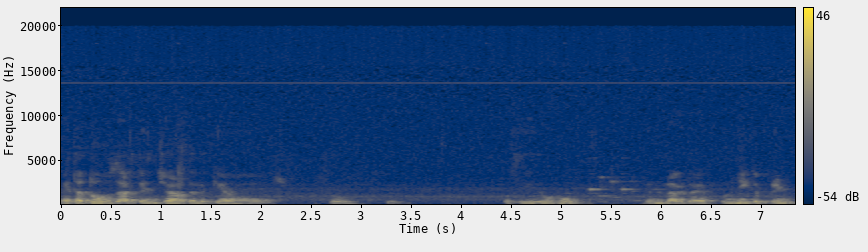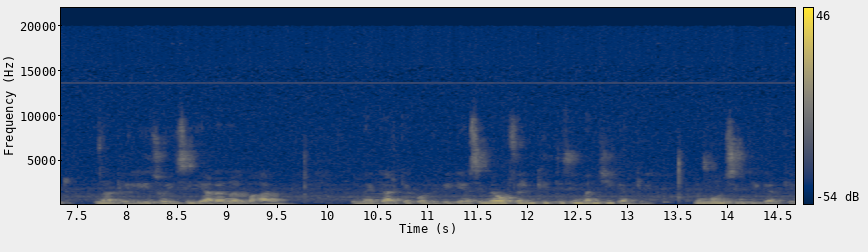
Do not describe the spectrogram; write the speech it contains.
ਮੈਂ ਤਾਂ 2003-4 ਦਾ ਲੱਗਿਆ ਹੋਇਆ ਯਾਰ। ਸੋ ਉਸੇ ਉਦੋਂ ਮੈਨੂੰ ਲੱਗਦਾ ਹੈ 19 ਕੁ ਪ੍ਰਿੰਟ ਨਾਲ ਰਿਲੀਜ਼ ਹੋਈ ਸੀ 11 ਨਾਲ ਬਾਹਰ। ਤੇ ਮੈਂ ਕਰਕੇ ਭੁੱਲ ਵੀ ਗਿਆ ਸੀ। ਮੈਂ ਉਹ ਫਿਲਮ ਕੀਤੀ ਸੀ ਮੰਜੀ ਕਰਕੇ, ਮਨਮੋਹਨ ਸਿੰਘ ਜੀ ਕਰਕੇ।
